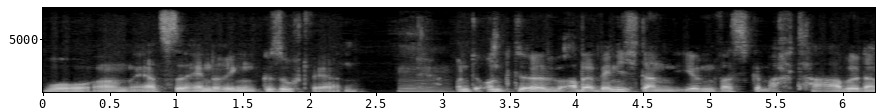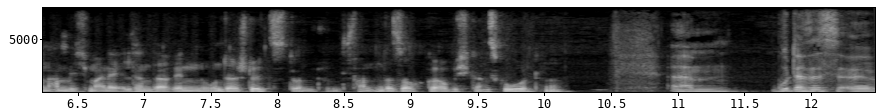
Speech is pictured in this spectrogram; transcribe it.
wo ähm, Ärzte händeringend gesucht werden. Mhm. Und, und äh, aber wenn ich dann irgendwas gemacht habe, dann haben mich meine Eltern darin unterstützt und, und fanden das auch, glaube ich, ganz gut. Ne? Ähm, gut, das ist äh,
